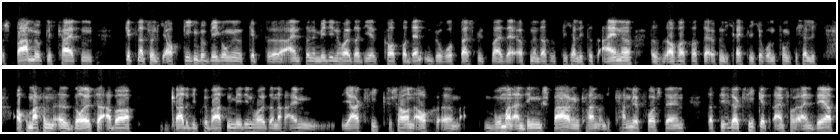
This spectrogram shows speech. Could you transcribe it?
Sparmöglichkeiten. Es gibt natürlich auch Gegenbewegungen. Es gibt äh, einzelne Medienhäuser, die jetzt Korrespondentenbüros beispielsweise eröffnen. Das ist sicherlich das eine. Das ist auch was, was der öffentlich-rechtliche Rundfunk sicherlich auch machen äh, sollte. Aber gerade die privaten Medienhäuser nach einem Jahr Krieg schauen auch ähm, wo man an Dingen sparen kann. Und ich kann mir vorstellen, dass dieser Krieg jetzt einfach ein sehr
